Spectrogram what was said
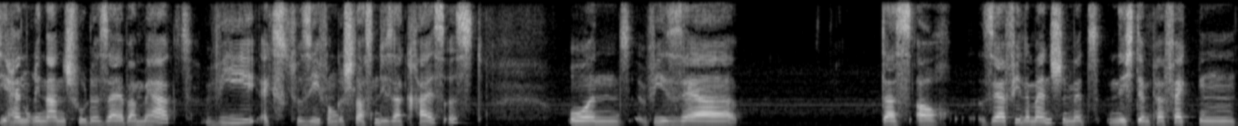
die Henry-Nann-Schule selber merkt, wie exklusiv und geschlossen dieser Kreis ist und wie sehr das auch sehr viele Menschen mit nicht dem perfekten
